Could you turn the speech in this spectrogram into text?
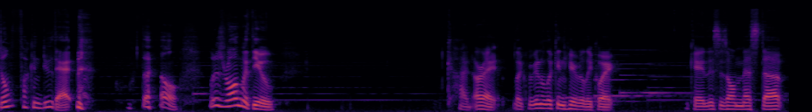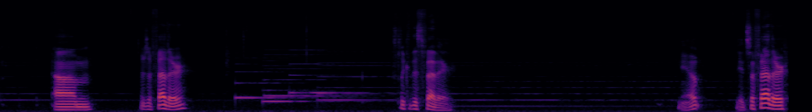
Don't fucking do that. what the hell? What is wrong with you? God, alright. Look, we're gonna look in here really quick. Okay, this is all messed up. Um, there's a feather. Let's look at this feather. Yep, it's a feather.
